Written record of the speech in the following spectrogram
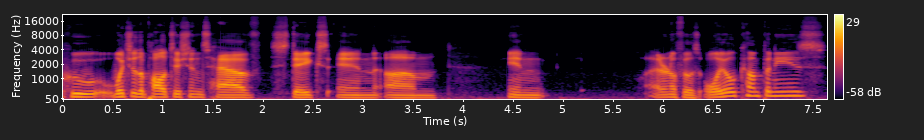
who which of the politicians have stakes in um in I don't know if it was oil companies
